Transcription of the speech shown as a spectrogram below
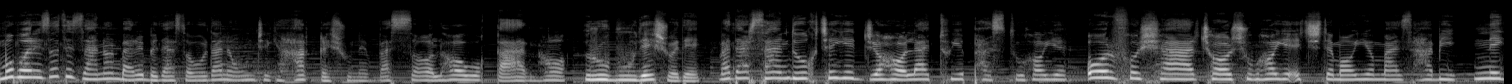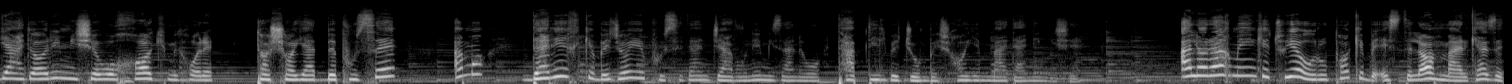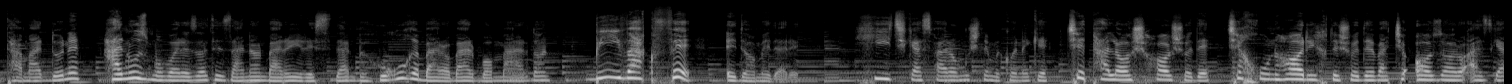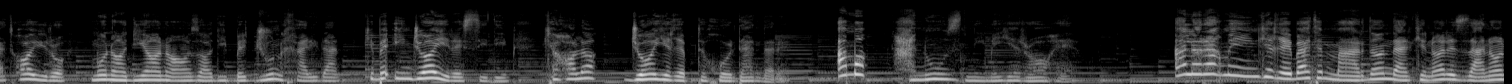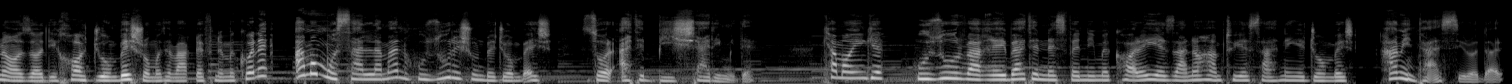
مبارزات زنان برای به دست آوردن اونچه که حقشونه و سالها و قرنها روبوده شده و در صندوقچه جهالت توی پستوهای عرف و شهر چارچوبهای اجتماعی و مذهبی نگهداری میشه و خاک می‌خوره تا شاید بپوسه اما دریغ که به جای پوسیدن جوونه می‌زنه و تبدیل به جنبش های مدنی میشه. علا رقم این که توی اروپا که به اصطلاح مرکز تمدن هنوز مبارزات زنان برای رسیدن به حقوق برابر با مردان بیوقفه ادامه داره. هیچ کس فراموش نمی‌کنه که چه تلاش ها شده چه خون ها ریخته شده و چه آزار و ازگت هایی رو منادیان آزادی به جون خریدن که به این جایی رسیدیم که حالا جای قبط خوردن داره. اما هنوز نیمه راهه. علا رقم این که غیبت مردان در کنار زنان آزادی خواه جنبش رو متوقف نمی‌کنه اما مسلما حضورشون به جنبش سرعت بیشتری میده. کما اینکه حضور و غیبت نصف نیمه کاره زنا هم توی صحنه جنبش همین تاثیر رو داره.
